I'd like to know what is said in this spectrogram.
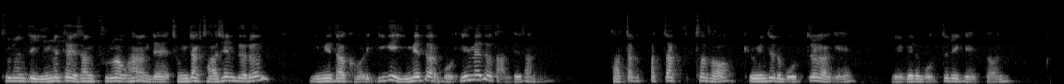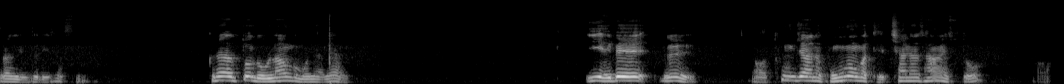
두는데 2m 이상 두라고 하는데 정작 자신들은 2m 거리 이게 2m 뭐 1m도 안 되잖아요. 바짝바짝 붙어서 교인들을 못 들어가게 예배를 못 드리게 했던 그런 일들이 있었습니다. 그러나 또 놀라운 건 뭐냐면 이 예배를 어, 통제하는 공무원과 대치하는 상황에서도 어,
